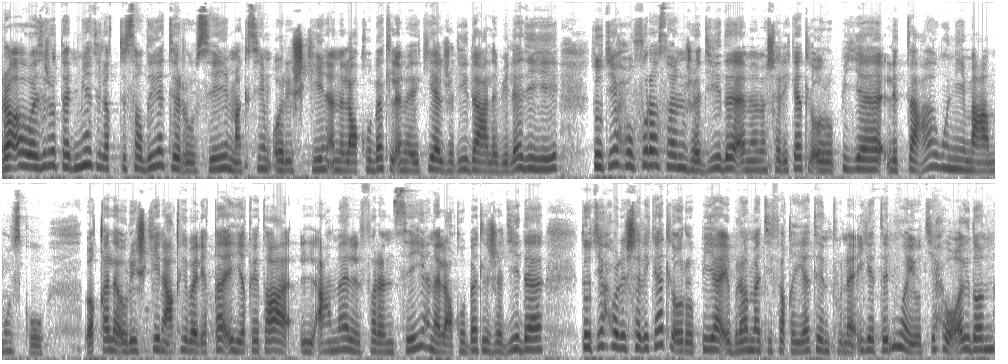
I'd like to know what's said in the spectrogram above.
رأى وزير التنمية الاقتصادية الروسي ماكسيم أوريشكين أن العقوبات الأمريكية الجديدة على بلاده تتيح فرصا جديدة أمام الشركات الأوروبية للتعاون مع موسكو. وقال أوريشكين عقب لقائه قطاع الأعمال الفرنسي أن العقوبات الجديدة تتيح للشركات الأوروبية إبرام اتفاقيات ثنائية ويتيح أيضا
